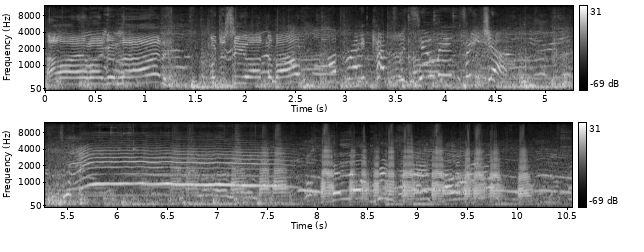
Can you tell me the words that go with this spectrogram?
How are you, my good lad? Good to see you out and about. Our break comes with zoom in feature. Hello, princess. How are you?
